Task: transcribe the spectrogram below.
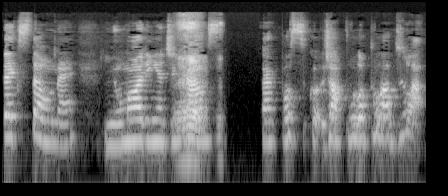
que... questão, né? Em uma horinha de é. carro, é. já, pula para o lado de lá.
